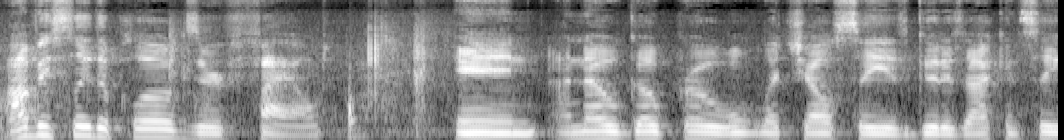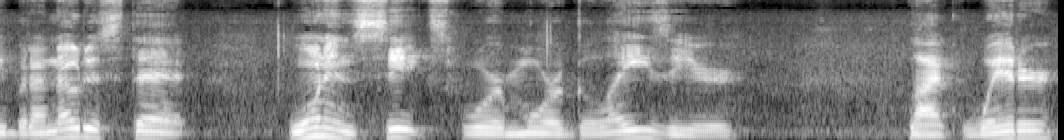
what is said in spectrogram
Obviously the plugs are fouled. And I know GoPro won't let y'all see as good as I can see, but I noticed that one and six were more glazier, like wetter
